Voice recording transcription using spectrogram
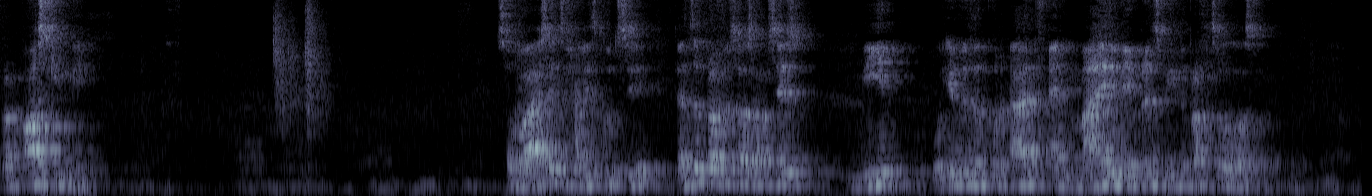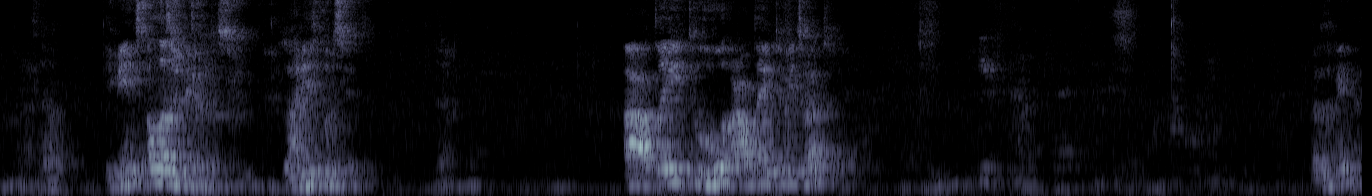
from asking me. So why I said Hadith Qudsi, does the Prophet says mean whoever the Quran and my remembrance mean the Prophet. He means Allah's remembrance. The Hadith Qudsi. A'ataytuhu, A'ataytu means what? What does it mean?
